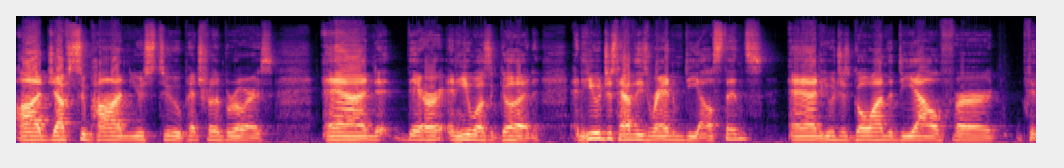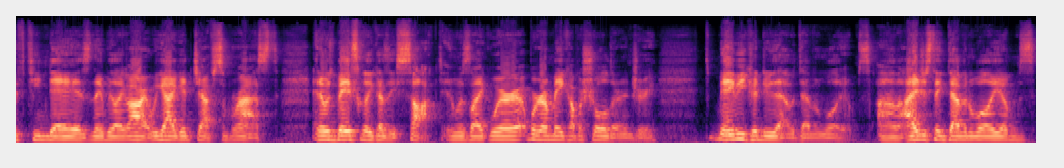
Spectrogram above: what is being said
Uh, Jeff Suppan used to pitch for the Brewers, and there and he wasn't good. And he would just have these random DL stints and he would just go on the DL for 15 days, and they'd be like, "All right, we gotta get Jeff some rest." And it was basically because he sucked. It was like we're we're gonna make up a shoulder injury maybe you could do that with Devin Williams. Um, I just think Devin Williams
